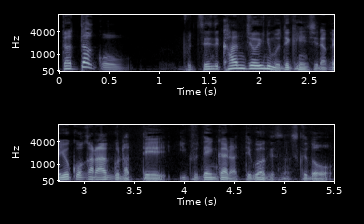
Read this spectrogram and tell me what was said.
だんだんこう、全然感情移入もできへんし、なんかよくわからなくなっていく展開になっていくわけなんですけど、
